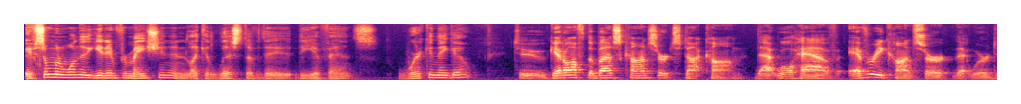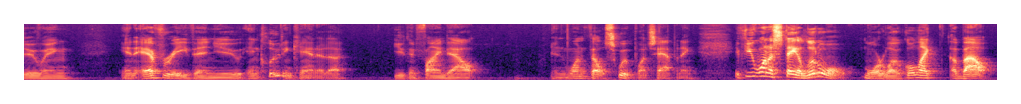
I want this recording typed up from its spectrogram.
if someone wanted to get information and like a list of the the events, where can they go? to getoffthebusconcerts.com. That will have every concert that we're doing in every venue, including Canada. You can find out in one fell swoop what's happening. If you want to stay a little more local, like about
